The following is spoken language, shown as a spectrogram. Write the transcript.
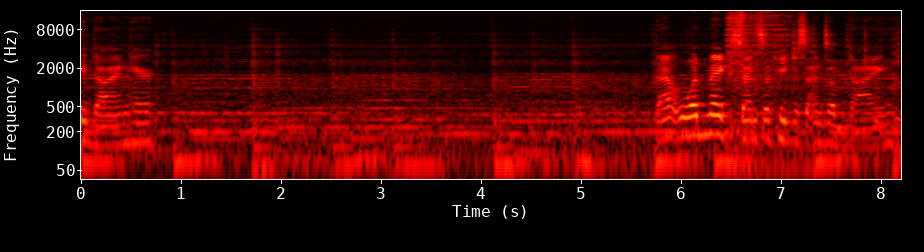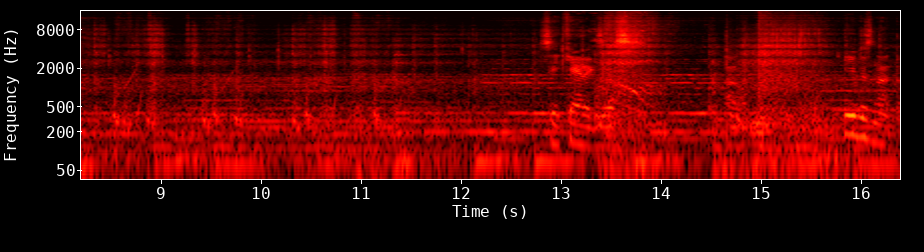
He dying here? That would make sense if he just ends up dying. So he can't exist. Oh. He does not die,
